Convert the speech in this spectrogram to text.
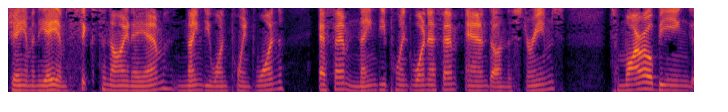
JM in the AM 6 to 9 AM, 91.1 FM, 90.1 FM, and on the streams. Tomorrow being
